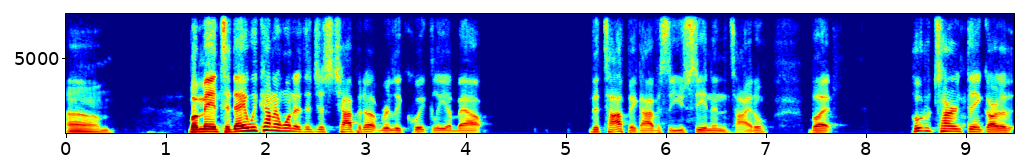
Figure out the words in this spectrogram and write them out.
Um, but man, today we kind of wanted to just chop it up really quickly about the topic. Obviously, you see it in the title, but who do Turn think are the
